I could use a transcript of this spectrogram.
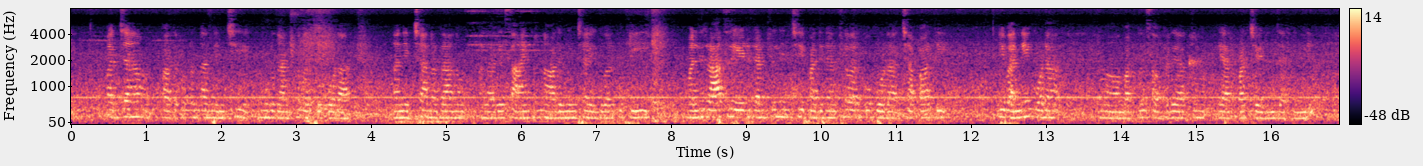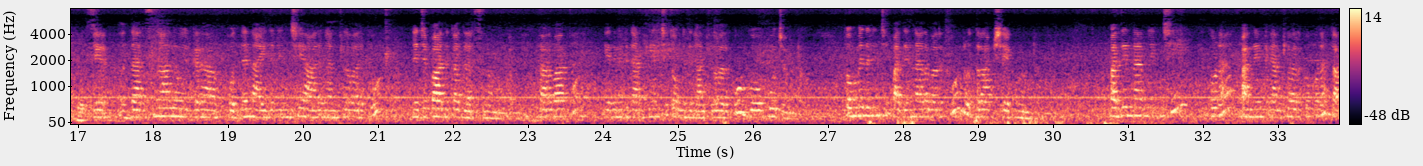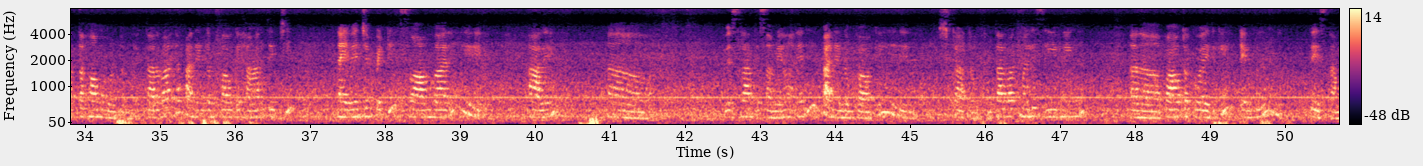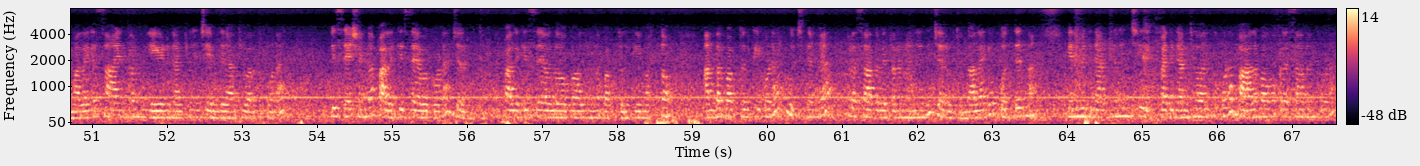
మధ్యాహ్నం పదకొండున్నర నుంచి మూడు గంటల వరకు కూడా నిత్యాన్నదానం అలాగే సాయంత్రం నాలుగు నుంచి ఐదు వరకు టీ మళ్ళీ రాత్రి ఏడు గంటల నుంచి పది గంటల వరకు కూడా చపాతీ. ఇవన్నీ కూడా భక్తుల సౌకర్యార్థం ఏర్పాటు చేయడం జరిగింది. దర్శనాలు ఇక్కడ పొద్దున్న ఐదు నుంచి ఆరు గంటల వరకు నిజపాదిక దర్శనం ఉంటుంది. తర్వాత ఎనిమిది గంటల నుంచి తొమ్మిది గంటల వరకు గోపూజ ఉంటుంది. తొమ్మిది నుంచి పదిన్నర వరకు రుద్రాభిషేకం ఉంటుంది. పదిన్నర నుంచి కూడా పన్నెండు గంటల వరకు కూడా దత్తహోమం ఉంటుంది. తర్వాత పన్నెండు పావుకి హారతి ఇచ్చి నైవేద్యం పెట్టి స్వామివారి ఆలయం విశ్రాంతి సమయం అనేది పన్నెండు పావుకి స్టార్ట్ అవుతుంది. తర్వాత మళ్ళీ ఈవినింగ్ పావు తక్కువ ఐదుకి టెంపుల్ తీస్తాం. అలాగే సాయంత్రం ఏడు గంటల నుంచి ఎనిమిది గంటల వరకు కూడా విశేషంగా పలకి సేవ కూడా జరుగుతుంది. పలకి సేవలో పాల్గొన్న భక్తులకి మొత్తం అందరి భక్తులకి కూడా ఉచితంగా ప్రసాద వితరణ అనేది జరుగుతుంది. అలాగే పొద్దున్న ఎనిమిది గంటల నుంచి పది గంటల వరకు కూడా బాలభోగ ప్రసాదం కూడా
